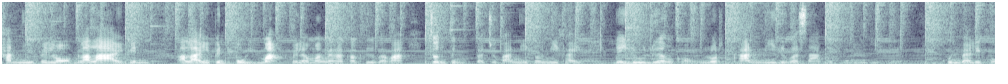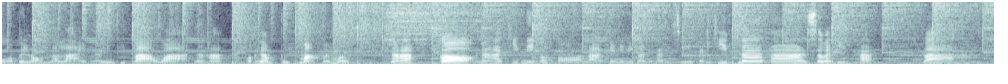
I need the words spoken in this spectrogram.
คันนี้ไปหลอมละลายเป็น อะไรเป็นปุ๋ยหมักไปแล้วมั้งนะคะ ก็คือแบบว่าจนถึงปัจจุบันนี้ก็ไม่มีใครได้รู้เรื่องของรถคันนี้หรือว่าซากรถคันนี้อีกเลยคุณแบรี่คงเอาไปหลอมละลายแล้วอย่างที่ป้าว่านะคะ เอาไปทำปุ๋ยหมักแล้วมั้งนะคะ ก็นะคะคลิปนี้ก็ขอลาแค่นี้ไปก่อนนะคะเดี๋ยวเจอกันคลิปหน้าค่ะ สวัสดีค่ะบาย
